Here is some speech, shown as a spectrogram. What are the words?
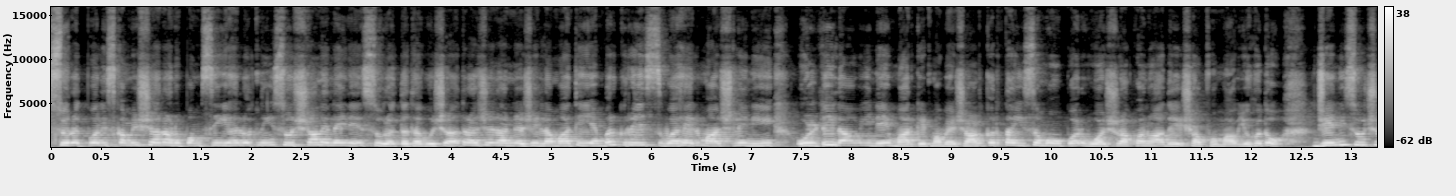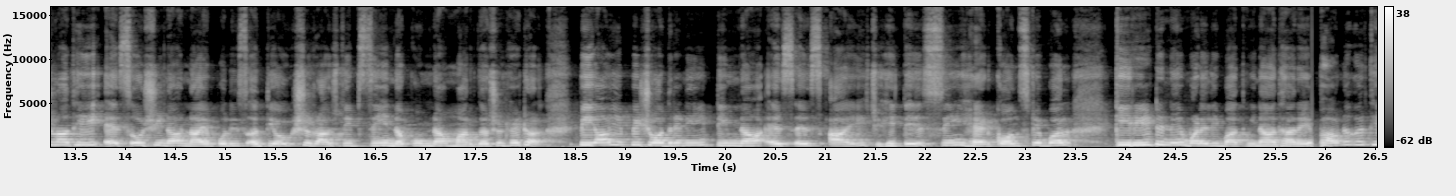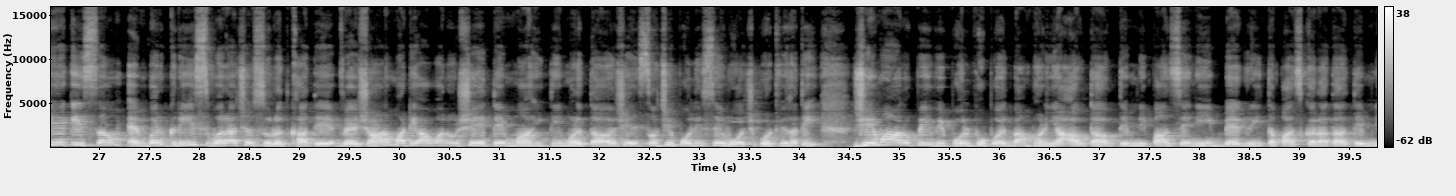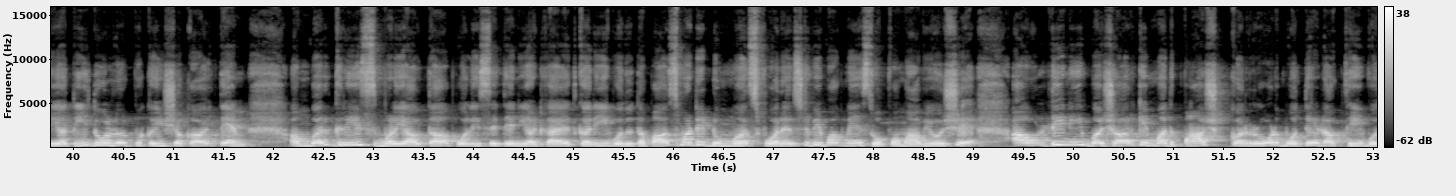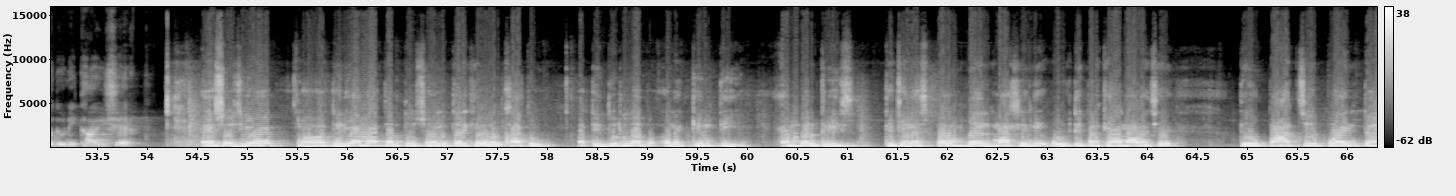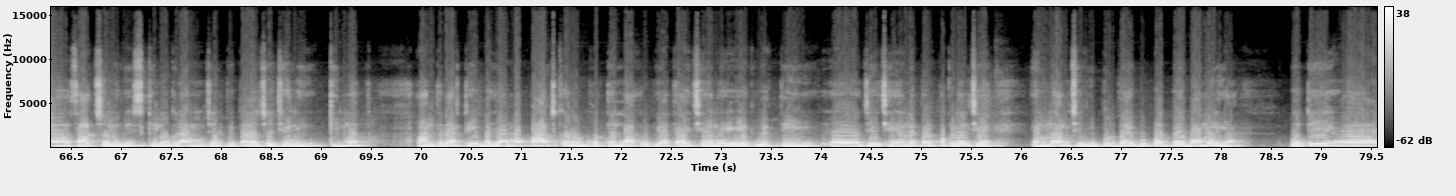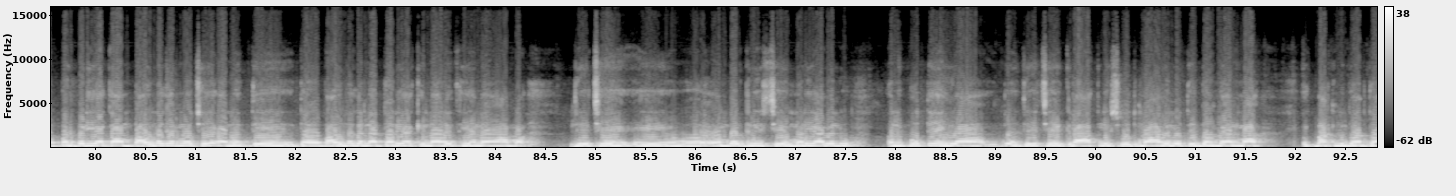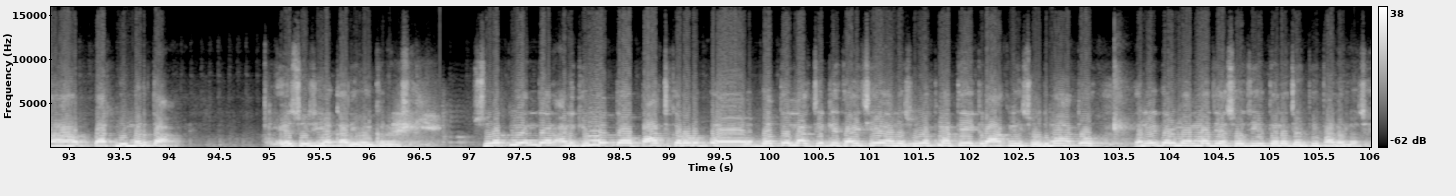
Surat police commissioner Anupamsinh ગેહલોતની સૂચનાને લઈને સુરત તથા ગુજરાત રાજ્યના અન્ય જિલ્લામાંથી એમ્બરગ્રેસ વહેલ, માછલીની ઉલટી લાવીને માર્કેટમાં વેચાણ કરતા ઈસમો ઉપર વોચ રાખવાનો આદેશ આપવામાં આવ્યો હતો. જેની સૂચનાથી એસઓજીના નાયબ પોલીસ અધ્યક્ષ રાજદીપસિંહ નકુમના માર્ગદર્શન હેઠળ પીઆઈ એપી ચૌધરીની ટીમના એસએસઆઈ હિતેશસિંહ હેડ કોન્સ્ટેબલ કિરીટને મળેલી બાતમીના આધારે ભાવનગરથી એક ઇસમ, એમ્બર ગ્રીસ, વરાછા સુરત ખાતે વેચાણ માટે આવવાનો છે તે માહિતી મળતા જ એસઓજી પોલીસે વોચ ગોઠવી હતી, જેમાં આરોપી વિપુલ ભૂપત બાંભણિયા આવતા તેમની પાસેની બેગની તપાસ કરાતા તેમની અતિ દુર્લભ કહી શકાય તેમ અંબર ગ્રીસ મળી આવતા પોલીસે તેની અટકાયત કરી વધુ તપાસ માટે ડુમ્મસ ફોરેસ્ટ વિભાગને સોંપવામાં આવ્યો છે. આ ઉલટીની બજાર કિંમત પાંચ કરોડ બોતેર લાખથી વધુની થાય છે. એસઓજીએ દરિયામાં તરતું સોનું તરીકે ઓળખાતું અતિ દુર્લભ અને કિંમતી એમ્બર ગ્રીસ, કે જેને સ્પર્મ બેલ માછલીની ઉલટી પણ કહેવામાં આવે છે તેવું પાંચ પોઈન્ટ સાતસો ને વીસ કિલોગ્રામ ઝડપી પડે છે, જેની કિંમત આંતરરાષ્ટ્રીય બજારમાં પાંચ કરોડ બોતેર લાખ રૂપિયા થાય છે અને એક વ્યક્તિ જે છે એને પણ પકડેલ છે. એનું નામ છે વિપુલભાઈ ભૂપતભાઈ બામણિયા. પોતે બડબડિયા ગામ ભાવનગરનો છે અને તે ભાવનગરના દરિયા કિનારેથી અને આમાં જે છે એ એમ્બર ગ્રીસ છે મળી આવેલું અને પોતે અહીંયા જે છે ગ્રાહકની શોધમાં આવેલો તે દરમિયાનમાં એક બાતમીદાર દ્વારા બાતમી મળતા એસઓજી આ કાર્યવાહી કરેલ છે. સુરતની અંદર આની કિંમત પાંચ કરોડ બોતેર લાખ જેટલી થાય છે અને સુરતમાં તે ગ્રાહકની શોધમાં હતો અને એ દરમિયાનમાં જે એસઓજીએ તેને ઝડપી પાડેલો છે.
